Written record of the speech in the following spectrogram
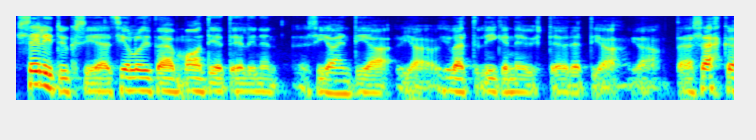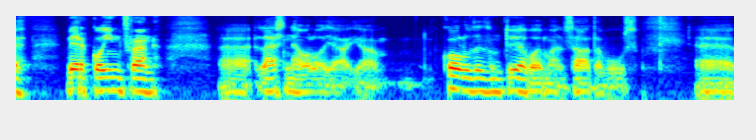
selityksiä. Että siellä oli tämä maantieteellinen sijainti ja, ja hyvät liikenneyhteydet ja, ja tämä sähköverkkoinfran ää, läsnäolo ja, ja koulutetun työvoiman saatavuus. Ää,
